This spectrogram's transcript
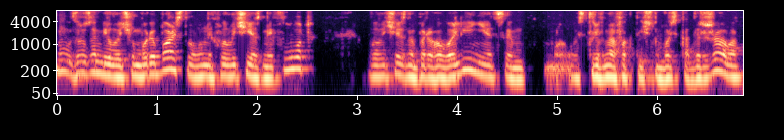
Ну, зрозуміло, чому рибальство, у них величезний флот, величезна берегова лінія, це острівна фактично морська держава.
